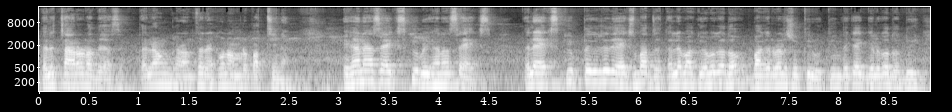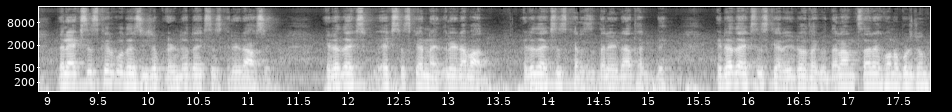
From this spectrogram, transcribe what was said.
তাহলে চারোটাতে আছে। তাহলে অঙ্কের আনসার এখন আমরা পাচ্ছি না। এখানে আছে এক্স কিউব এখানে আছে এক্স তাহলে এক্স কিউব থেকে যদি এক্স বাদ যায়, তাহলে বাকি হবে কত? বাঘের বেলা শক্তির তিন থেকে এক গেলে কত? দুই। তাহলে এক্স স্কোয়ার কোথায় আছে হিসাব করেন? এটাতে এক্স স্কোয়ার এটা আছে। এটাতে এক্স এক্স স্কোয়ার নাই, তাহলে এটা বাদ। এটাতে এক্স স্কোয়ার আছে, তাহলে এটা থাকবে। এটাতে এক্স স্কোয়ার এটাও থাকবে। তাহলে আনসার এখনও পর্যন্ত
